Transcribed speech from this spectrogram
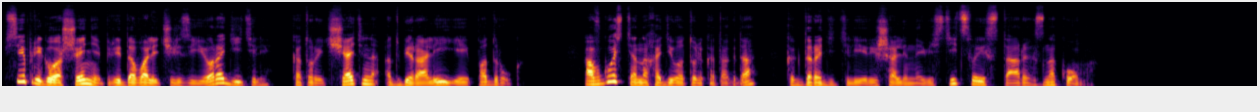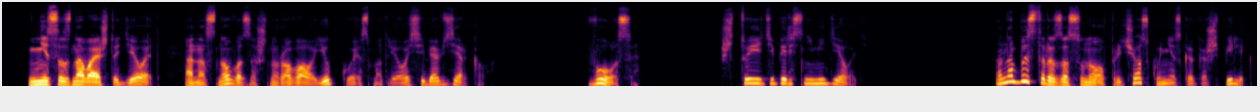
Все приглашения передавали через ее родителей, которые тщательно отбирали ей подруг. А в гости она ходила только тогда, когда родители решали навестить своих старых знакомых. Не сознавая, что делает, она снова зашнуровала юбку и осмотрела себя в зеркало. Волосы. Что ей теперь с ними делать? Она быстро засунула в прическу несколько шпилек,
